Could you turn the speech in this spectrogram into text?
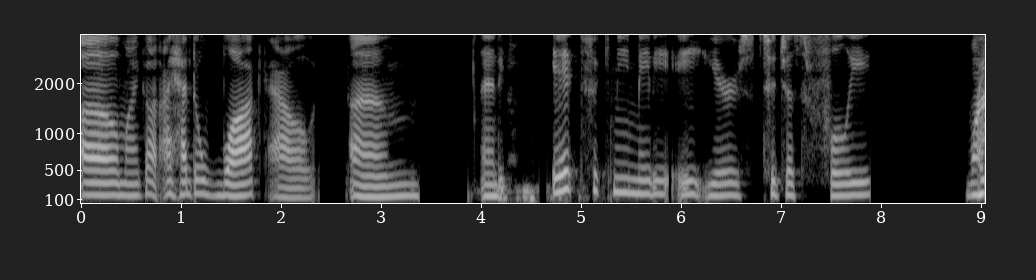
Oh my god, I had to walk out. Um and it took me maybe 8 years to just fully Wow. I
